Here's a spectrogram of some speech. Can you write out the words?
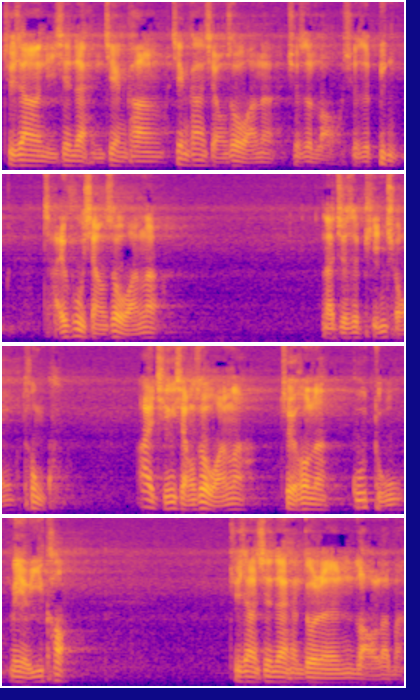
就像你现在很健康，健康享受完了就是老，就是病；财富享受完了，那就是贫穷、痛苦；爱情享受完了，最后呢，孤独、没有依靠。就像现在很多人老了嘛，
